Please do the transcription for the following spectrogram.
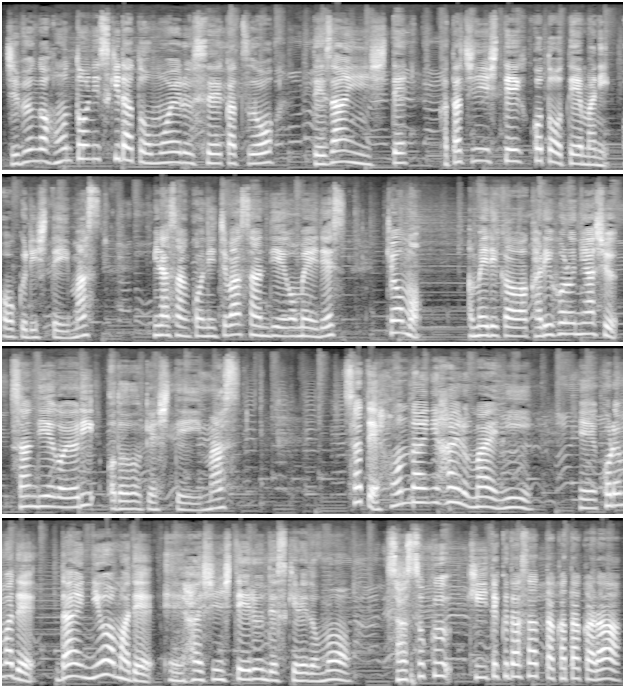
自分が本当に好きだと思える生活をデザインして形にしていくことをテーマにお送りしています。皆さんこんにちは、サンディエゴメイです。今日もアメリカはカリフォルニア州サンディエゴよりお届けしています。さて、本題に入る前に、えー、これまで第2話まで、えー、配信しているんですけれども、早速聞いてくださった方から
